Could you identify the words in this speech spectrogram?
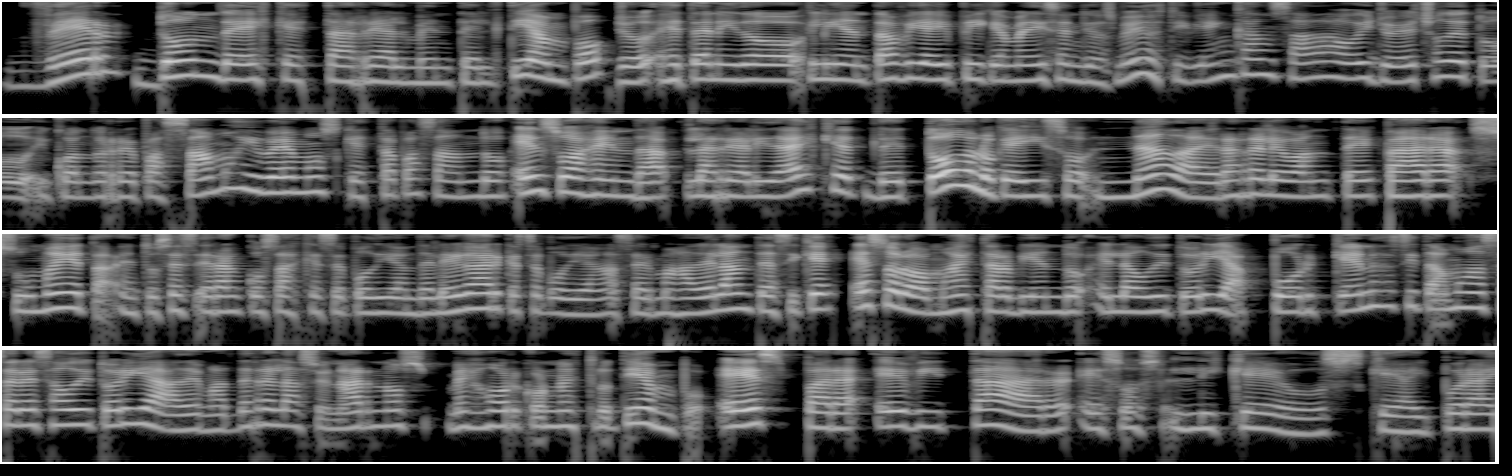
ver dónde es que está realmente el tiempo. Yo he tenido clientas VIP que me dicen, Dios mío, estoy bien cansada hoy, yo he hecho de todo. Y cuando repasamos y vemos qué está pasando en su agenda, la realidad es que de todo lo que hizo, nada era relevante para su meta. Entonces eran cosas que se podían delegar, que se podían hacer más adelante. Así que eso lo vamos a estar viendo en la auditoría. ¿Por qué necesitamos hacer esa auditoría? Además de relacionarnos mejor con nuestro tiempo, es para evitar esos liqueos que hay por ahí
